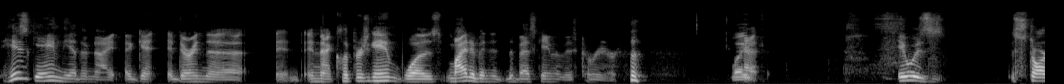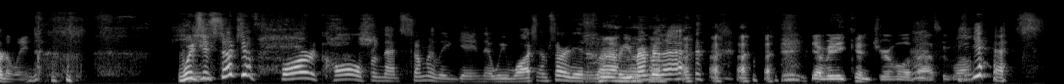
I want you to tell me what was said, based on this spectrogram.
His game the other night again during the in, in that Clippers game was might have been the best game of his career. Like it was startling. Which is such a far call from that summer league game that we watched. I'm sorry to interrupt, but you remember that? yeah, but he couldn't dribble a basketball. yes.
